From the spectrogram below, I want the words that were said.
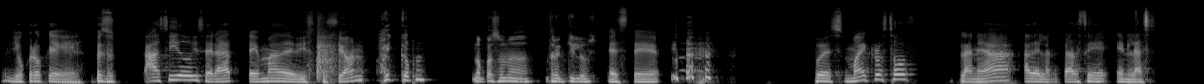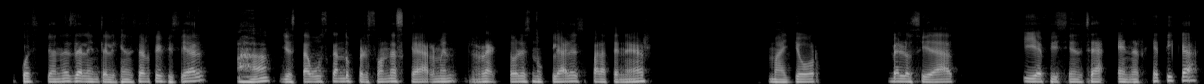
yo creo que, pues, ha sido y será tema de discusión. Ay, cabrón. No pasó nada. Tranquilos. Este, pues Microsoft planea adelantarse en las cuestiones de la inteligencia artificial Ajá. y está buscando personas que armen reactores nucleares para tener mayor velocidad y eficiencia energética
